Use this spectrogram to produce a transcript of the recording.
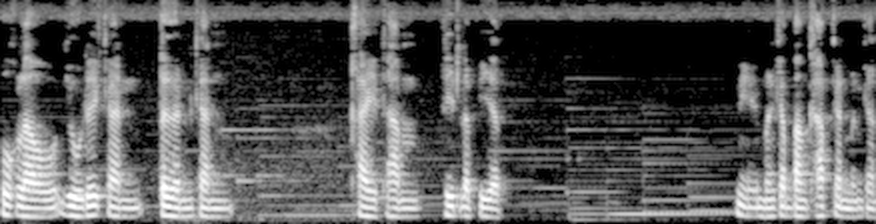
พวกเราอยู่ด้วยกันเตือนกัน ใครทำผิดระเบียบ นี่เหมือนกับบังคับกันเหมือนกัน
